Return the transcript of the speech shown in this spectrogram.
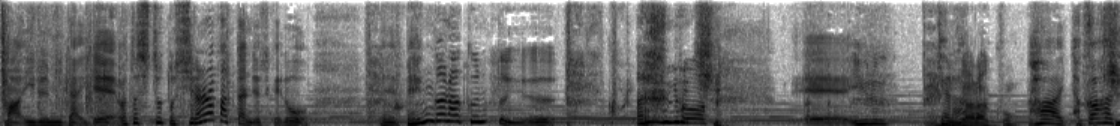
ーまあ、いるみたいで私ちょっと知らなかったんですけど、えーベンガラ君という あの、えーゆるベンガラ君。はい高橋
